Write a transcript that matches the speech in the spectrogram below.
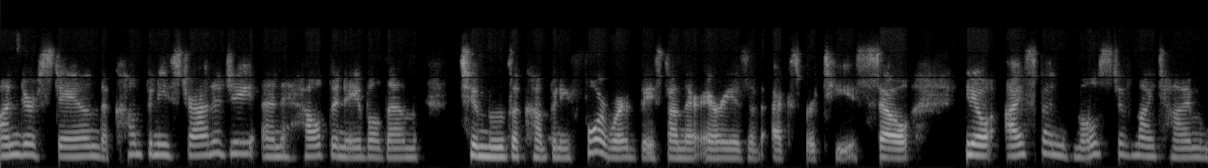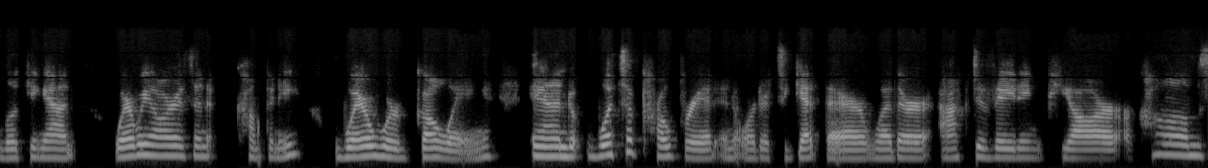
understand the company strategy and help enable them to move the company forward based on their areas of expertise. So, you know, I spend most of my time looking at where we are as a company, where we're going, and what's appropriate in order to get there, whether activating PR or comms,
